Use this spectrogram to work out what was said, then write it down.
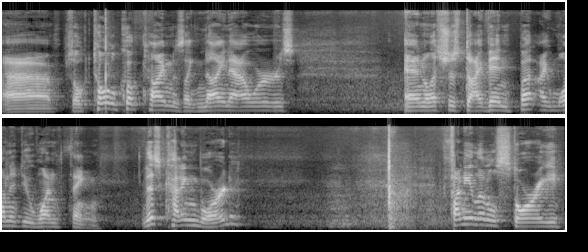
Uh, so total cook time is like nine hours. And let's just dive in. But I want to do one thing. This cutting board, funny little story.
